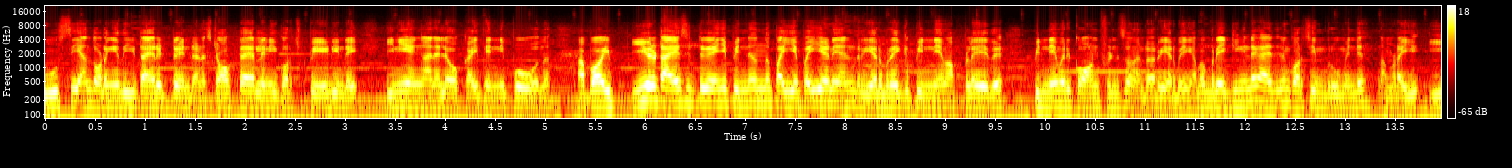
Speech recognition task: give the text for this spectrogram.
യൂസ് ചെയ്യാൻ തുടങ്ങിയത് ഈ ടയർ ഇട്ട് കഴിഞ്ഞിട്ടാണ്. സ്റ്റോക്ക് ടയറിൽ എനിക്ക് കുറച്ച് പേടിയുണ്ടായി. ഇനി എങ്ങനെ ലോക്കായി തെന്നി പോകുമെന്ന് അപ്പോൾ ഈ ഒരു ടയർസ് ഇട്ട് കഴിഞ്ഞ് പിന്നെ ഒന്ന് പയ്യെ പയ്യാണ് ഞാൻ റിയർ ബ്രേക്ക് പിന്നെയും അപ്ലൈ ചെയ്ത്. പിന്നെയും ഒരു കോൺഫിഡൻസ് വന്നിട്ടുണ്ടോ റിയർ ബ്രേക്കിങ് അപ്പോൾ ബ്രേക്കിങ്ങിന്റെ കാര്യത്തിലും കുറച്ച് ഇമ്പ്രൂവ്മെന്റ് നമ്മുടെ ഈ ഈ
